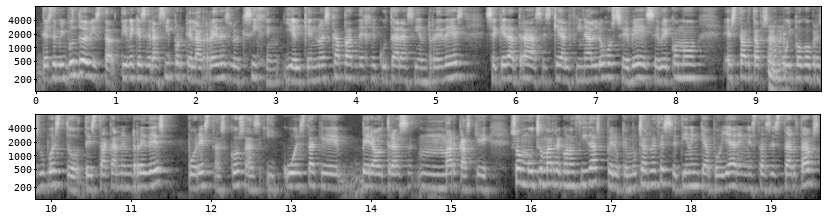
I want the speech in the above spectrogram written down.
desde mi punto de vista, tiene que ser así porque las redes lo exigen y el que no es capaz de ejecutar así en redes se queda atrás. Es que al final luego se ve, se ve como startups con muy poco presupuesto destacan en redes por estas cosas y cuesta que ver a otras marcas que son mucho más reconocidas pero que muchas veces se tienen que apoyar en estas startups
